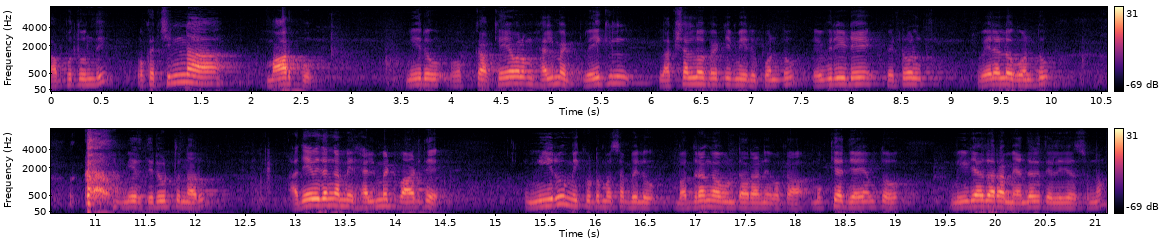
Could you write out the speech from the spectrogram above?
తప్పుతుంది. ఒక చిన్న మార్పు మీరు ఒక్క కేవలం హెల్మెట్ వెహికల్ లక్షల్లో పెట్టి మీరు కొంటూ ఎవ్రీడే పెట్రోల్ వేలలో కొంటూ మీరు తిరుగుతున్నారు. అదేవిధంగా మీరు హెల్మెట్ వాడితే మీరు మీ కుటుంబ సభ్యులు భద్రంగా ఉంటారనే ఒక ముఖ్య ధ్యేయంతో మీడియా ద్వారా మీ అందరికీ తెలియజేస్తున్నాం.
